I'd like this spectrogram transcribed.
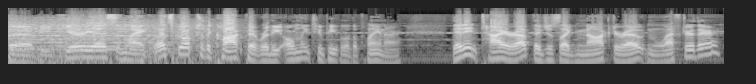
to be curious and like, let's go up to the cockpit where the only two people of the plane are. They didn't tie her up, they just like knocked her out and left her there.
